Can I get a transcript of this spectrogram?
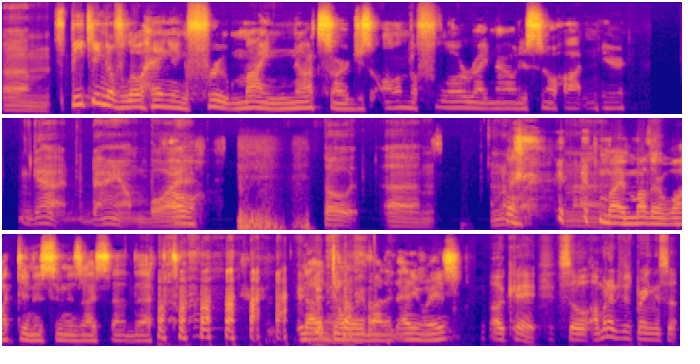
um, Speaking of low hanging fruit, my nuts are just on the floor right now. It is so hot in here. god damn, boy. Oh, So, um, I'm gonna, I'm gonna. my mother walked in as soon as I said that. No, don't worry about it. Anyways, okay, so I'm gonna just bring this up.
